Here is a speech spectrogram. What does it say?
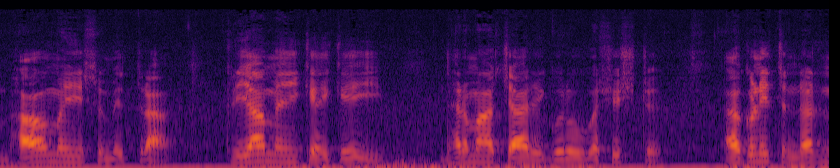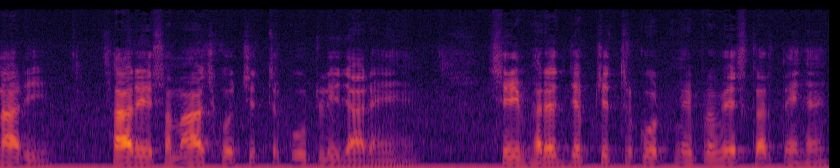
भावमयी सुमित्रा, क्रियामयी कैकेयी, धर्माचार्य गुरु वशिष्ठ, अगणित नर नारी सारे समाज को चित्रकूट ले जा रहे हैं। श्री भरत जब चित्रकूट में प्रवेश करते हैं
